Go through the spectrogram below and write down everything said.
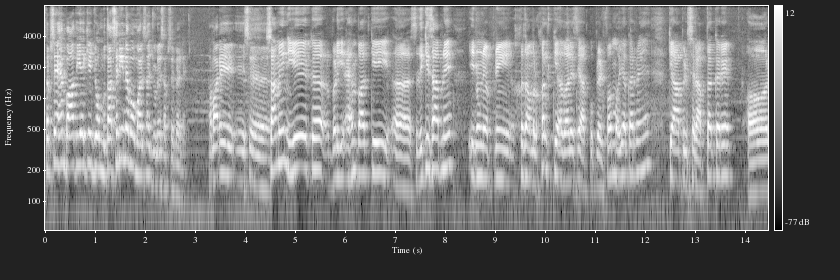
سب سے اہم بات یہ ہے کہ جو متاثرین ہیں وہ ہمارے ساتھ جڑے سب سے پہلے۔ ہمارے اس، سامعین، یہ ایک بڑی اہم بات کی صدیقی صاحب نے، انہوں نے اپنی خزام الخلق کے حوالے سے آپ کو پلیٹ فارم مہیا کر رہے ہیں کہ آپ ان سے رابطہ کریں اور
